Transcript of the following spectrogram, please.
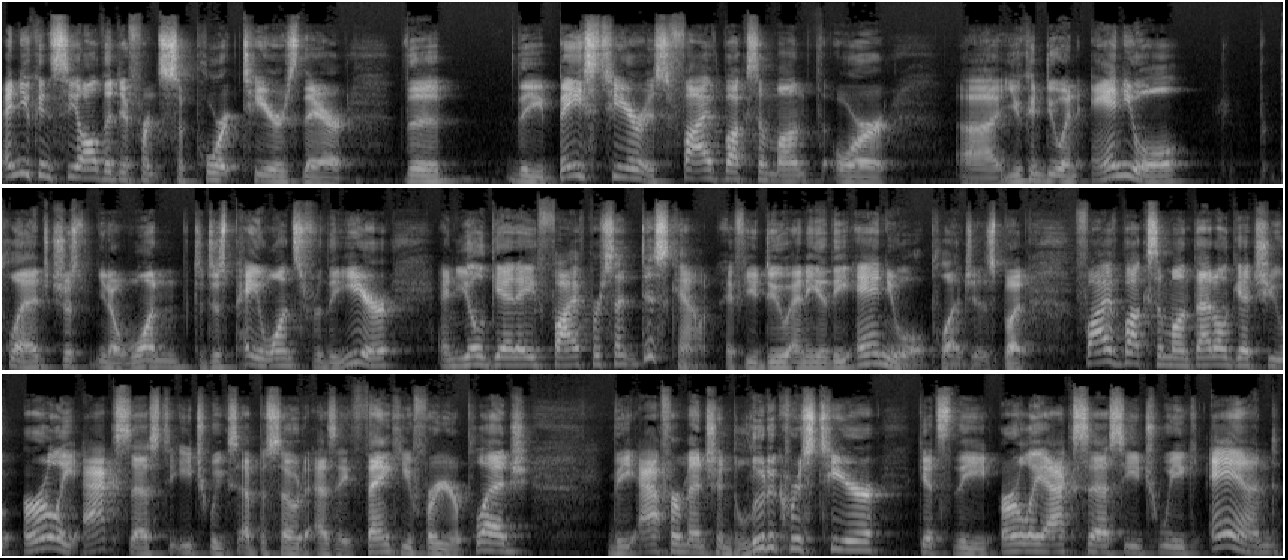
and you can see all the different support tiers there. The the base tier is five bucks a month, or uh, you can do an annual pledge, just you know, one to just pay once for the year, and you'll get a five percent discount if you do any of the annual pledges. But five bucks a month that'll get you early access to each week's episode as a thank you for your pledge. The aforementioned ludicrous tier gets the early access each week and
